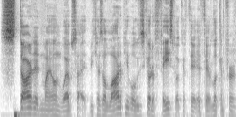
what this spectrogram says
started my own website because a lot of people just go to Facebook if they if they're looking for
